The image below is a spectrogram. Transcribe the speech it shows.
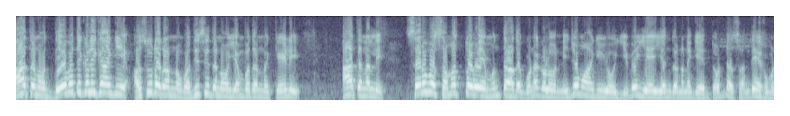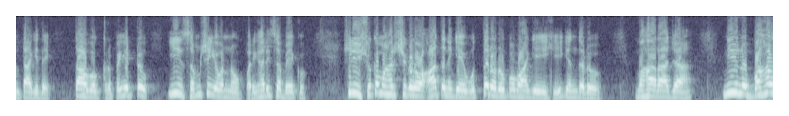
ಆತನು ದೇವತೆಗಳಿಗಾಗಿ ಅಸುರರನ್ನು ವಧಿಸಿದನು ಎಂಬುದನ್ನು ಕೇಳಿ ಆತನಲ್ಲಿ ಸರ್ವ ಸಮತ್ವವೇ ಮುಂತಾದ ಗುಣಗಳು ನಿಜವಾಗಿಯೂ ಇವೆಯೇ ಎಂದು ನನಗೆ ದೊಡ್ಡ ಸಂದೇಹ ಉಂಟಾಗಿದೆ. ತಾವು ಕೃಪೆಯಿಟ್ಟು ಈ ಸಂಶಯವನ್ನು ಪರಿಹರಿಸಬೇಕು. ಶ್ರೀ ಶುಕಮಹರ್ಷಿಗಳು ಆತನಿಗೆ ಉತ್ತರ ರೂಪವಾಗಿ ಹೀಗೆಂದರು. ಮಹಾರಾಜ, ನೀನು ಬಹಳ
